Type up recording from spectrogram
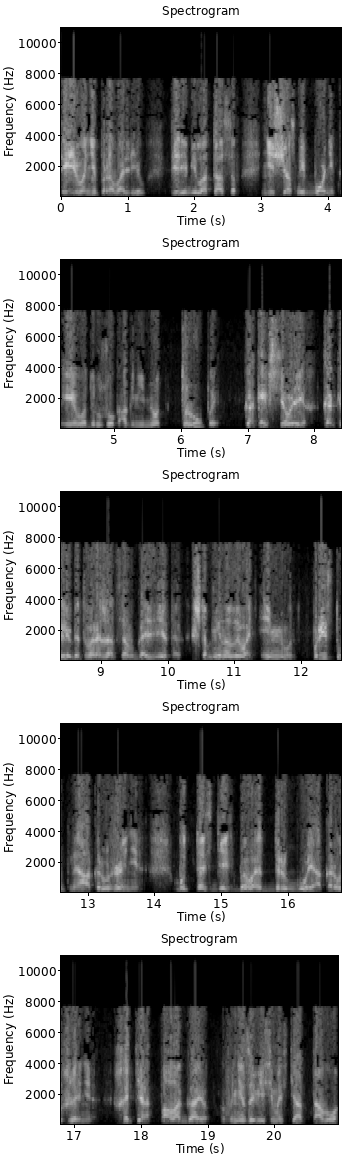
Ты его не провалил? Перебил Атасов. Несчастный Боник и его дружок-огнемет — трупы. Как и все их, как любят выражаться в газетах, чтобы не называть имен. Преступное окружение. Будто здесь бывает другое окружение. Хотя, полагаю, вне зависимости от того,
